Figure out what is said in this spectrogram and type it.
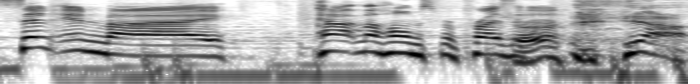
sent in by Pat Mahomes for president. Sure. yeah.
